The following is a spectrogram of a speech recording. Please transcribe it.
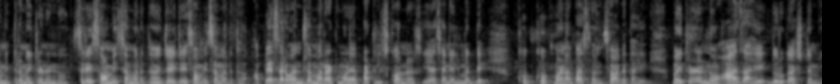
मित्रमैत्रिणींनो श्री स्वामी समर्थ जय जय स्वामी समर्थ. आपल्या सर्वांचं मराठमोळ्या पाटील्स कॉर्नर्स या चॅनेलमध्ये खूप खूप मनापासून स्वागत आहे. मैत्रिणींनो आज आहे दुर्गाष्टमी.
